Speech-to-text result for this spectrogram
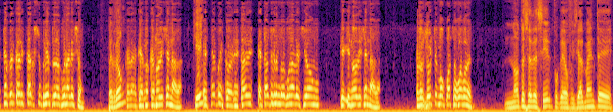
¿Stephen Curry está sufriendo de alguna lesión? Perdón. Que, que no, que no dice nada. ¿Quién? Stephen Curry está, está sufriendo alguna lesión que, y no dice nada. En los últimos cuatro juegos de él. No te sé decir porque oficialmente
